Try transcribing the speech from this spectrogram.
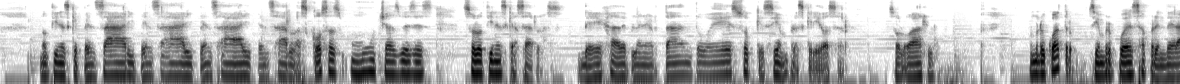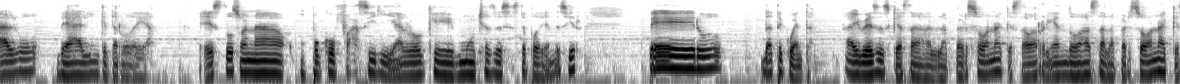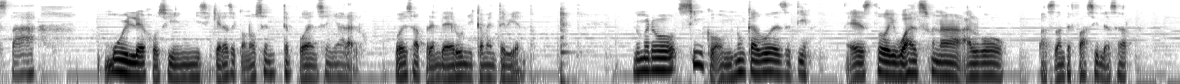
No tienes que pensar y pensar y pensar y pensar las cosas. Muchas veces solo tienes que hacerlas. Deja de planear tanto eso que siempre has querido hacer. Solo hazlo. Número 4. Siempre puedes aprender algo de alguien que te rodea. Esto suena un poco fácil y algo que muchas veces te podrían decir, pero date cuenta. Hay veces que hasta la persona que estaba riendo, hasta la persona que está muy lejos y ni siquiera se conocen, te puede enseñar algo. Puedes aprender únicamente viendo. Número 5. Nunca dudes de ti. Esto igual suena algo bastante fácil de hacer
